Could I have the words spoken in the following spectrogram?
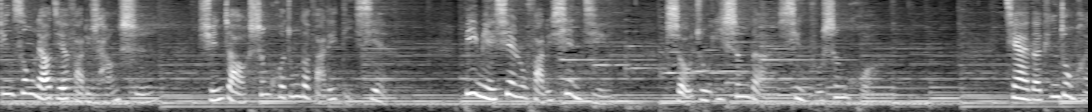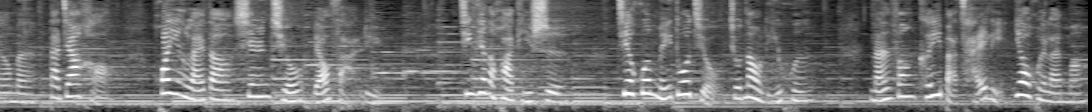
轻松了解法律常识，寻找生活中的法律底线，避免陷入法律陷阱，守住一生的幸福生活。亲爱的听众朋友们，大家好，欢迎来到仙人球聊法律。今天的话题是：结婚没多久就闹离婚，男方可以把彩礼要回来吗？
